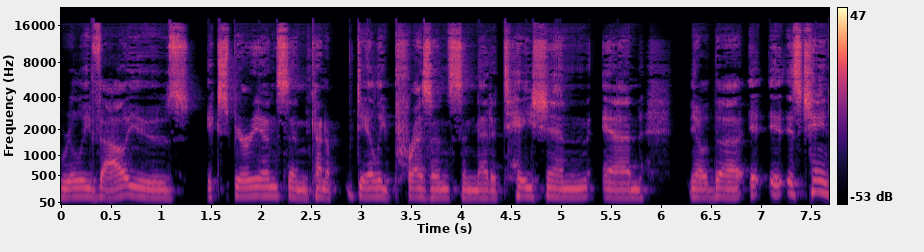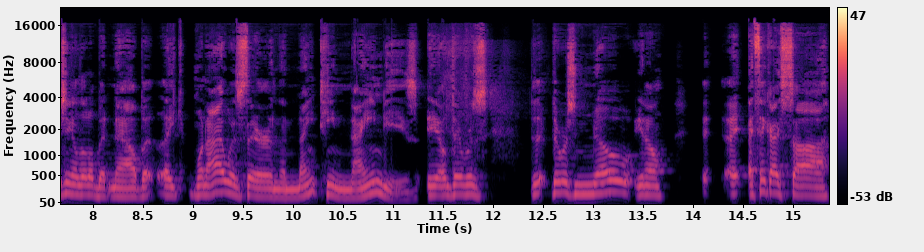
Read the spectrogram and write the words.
really values experience and kind of daily presence and meditation and you know the it, it's changing a little bit now but like when i was there in the 1990s you know there was there was no you know I, I, think i saw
